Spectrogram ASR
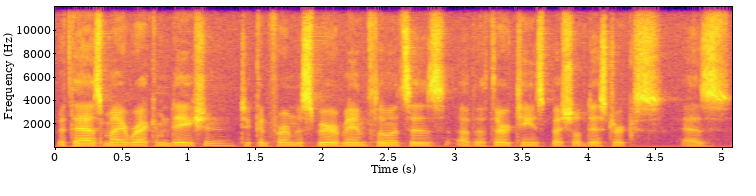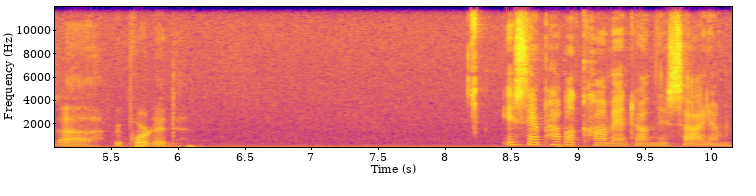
With that as my recommendation to confirm the sphere of influences of the thirteen special districts as, uh, reported. Is there public comment on this item?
